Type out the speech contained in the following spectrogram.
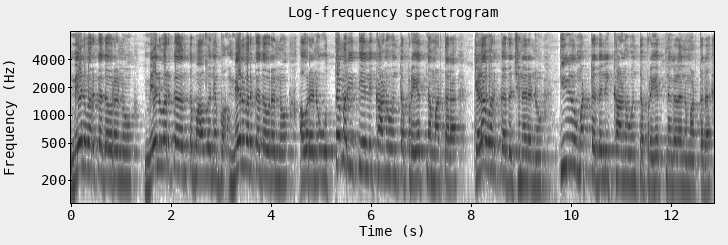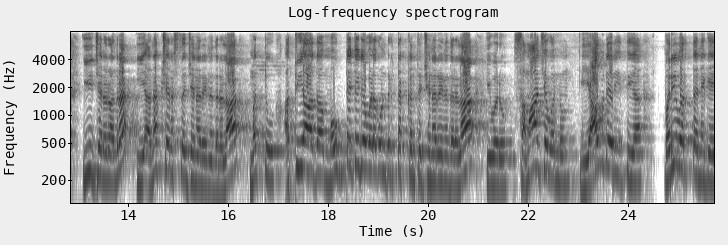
ಮೇಲ್ವರ್ಗದವರನ್ನು ಮೇಲ್ವರ್ಗ ಅಂತ ಭಾವನೆ ಮೇಲ್ವರ್ಗದವರನ್ನು ಅವರನ್ನು ಉತ್ತಮ ರೀತಿಯಲ್ಲಿ ಕಾಣುವಂಥ ಪ್ರಯತ್ನ ಮಾಡ್ತಾರೆ. ಕೆಳವರ್ಗದ ಜನರನ್ನು ಕೀಳು ಮಟ್ಟದಲ್ಲಿ ಕಾಣುವಂಥ ಪ್ರಯತ್ನಗಳನ್ನು ಮಾಡ್ತಾರೆ. ಈ ಜನರು ಅಂದ್ರೆ ಈ ಅನಕ್ಷರಸ್ಥ ಜನರೇನಿದಾರಲ್ಲ ಮತ್ತು ಅತಿಯಾದ ಮೌಢ್ಯತೆಗೆ ಒಳಗೊಂಡಿರ್ತಕ್ಕಂಥ ಜನರೇನಿದಾರಲ್ಲ, ಇವರು ಸಮಾಜವನ್ನು ಯಾವುದೇ ರೀತಿಯ ಪರಿವರ್ತನೆಗೆ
